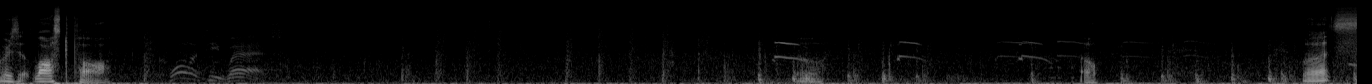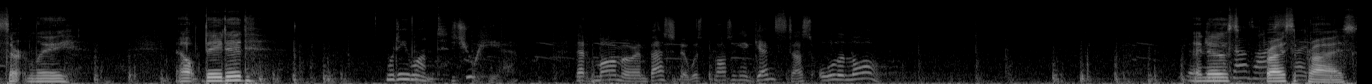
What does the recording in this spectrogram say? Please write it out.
Or is it lost Paul. Quality wares. Oh. Oh. Well, that's certainly outdated. What do you want? Did you hear? That Maormer ambassador was plotting against us all along. I know, It's as I surprise, surprise.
